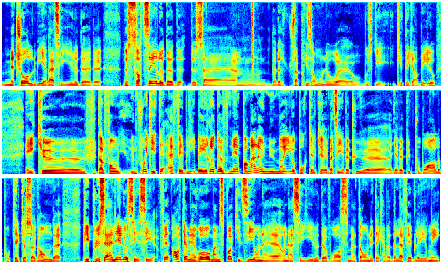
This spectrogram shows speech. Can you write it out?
Mitchell, lui, avait essayé de, de sortir de, de, sa, ben, de, sa, prison, là, euh, où, ce qui, qui, était gardé. Là, et que, dans le fond, une fois qu'il était affaibli, ben, il redevenait pas mal un humain là, pour quelques. Ben, il n'y avait, plus, euh, avait plus de pouvoir là, pour quelques secondes. Puis plus ça allait, c'est fait hors caméra, même Spock qui dit on a, on a essayé de voir si maintenant on était capable de l'affaiblir, mais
